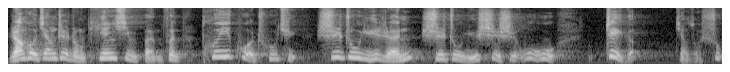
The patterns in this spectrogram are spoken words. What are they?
然后将这种天性本分推扩出去，施诸于人，施诸于事事物物，这个叫做恕。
